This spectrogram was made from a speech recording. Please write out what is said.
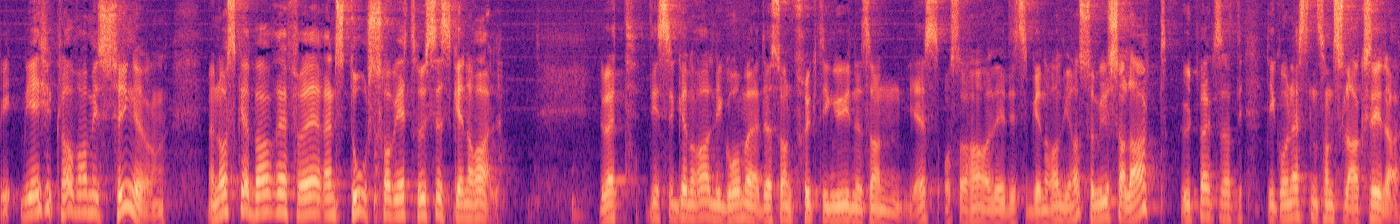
Vi, vi, er ikke klar over hva vi synger. Men nå skal jeg bare referere en stor sovjetrussisk general. Du vet, Disse generalene de går med det er sånn fryktinngytende sånn, yes, og så har de disse generalene ja, så mye salat utmerket at de, går nesten sånn slagside.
